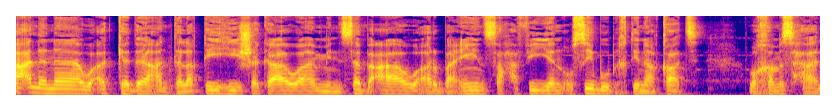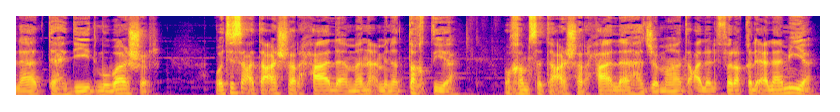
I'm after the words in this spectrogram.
أعلن وأكد عن تلقيه شكاوى من 47 صحفيا أصيبوا باختناقات وخمس حالات تهديد مباشر وتسعة عشر حالة منع من التغطية وخمسة عشر حالة هجمات على الفرق الإعلامية.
